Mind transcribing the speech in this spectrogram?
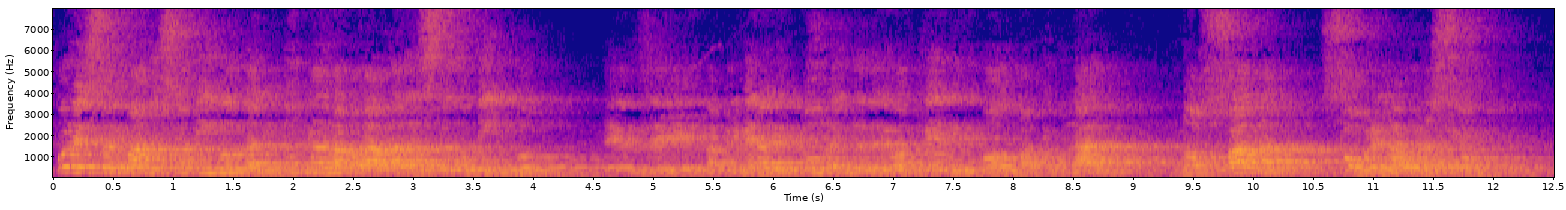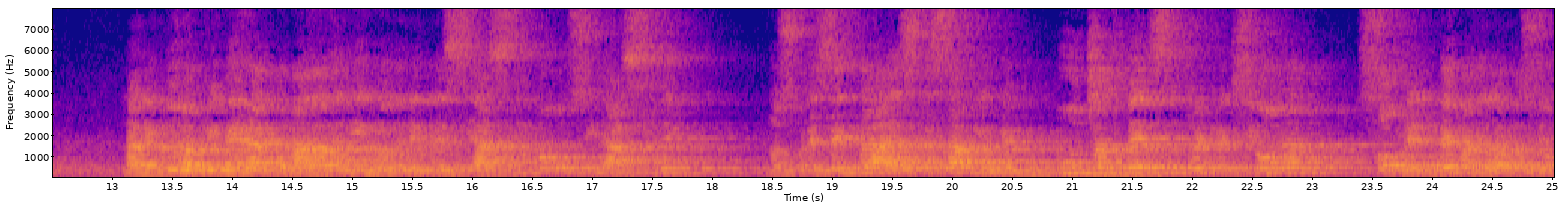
Por eso, hermanos y amigos, la liturgia de la palabra de este domingo, desde la primera lectura y desde el Evangelio de modo particular, nos habla sobre la oración. La lectura primera, tomada del libro del eclesiástico o Siracide, nos presenta a este sabio que muchas veces reflexiona sobre el tema de la oración.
